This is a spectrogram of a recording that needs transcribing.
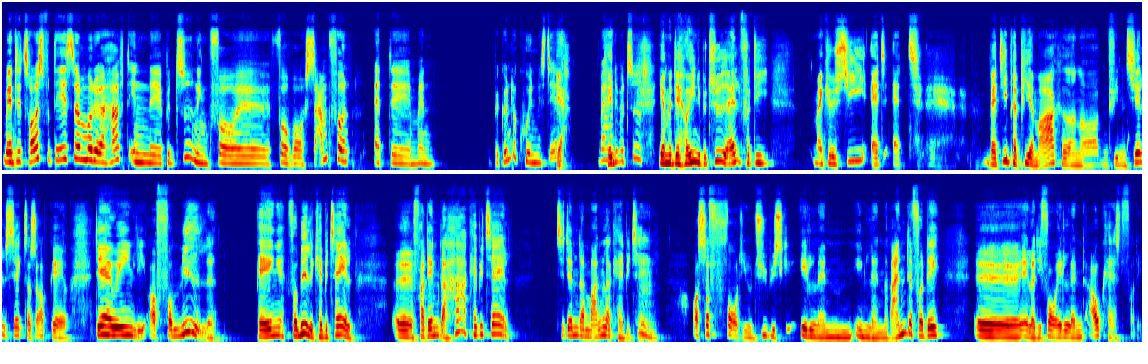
Men til trods for det, så må det jo have haft en øh, betydning for, øh, for vores samfund, at øh, man begyndte at kunne investere. Ja. Hvad har det betydet? Jamen, det har egentlig betydet alt, fordi man kan jo sige, at, at øh, værdipapirmarkederne og den finansielle sektors opgave, det er jo egentlig at formidle penge, formidle kapital øh, fra dem, der har kapital, til dem, der mangler kapital. Mm og så får de jo typisk et eller anden, en eller anden rente for det, øh, eller de får et eller andet afkast for det.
